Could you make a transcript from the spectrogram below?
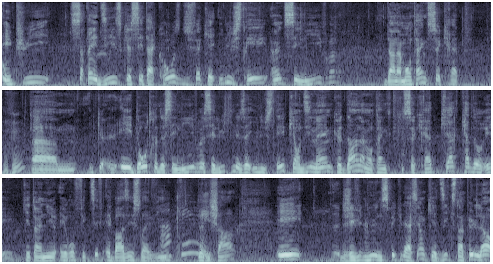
Et puis, certains disent que c'est à cause du fait qu'il a illustré un de ses livres dans la montagne secrète. Euh, que- et d'autres de ses livres, c'est lui qui les a illustrés. Puis on dit même que dans la montagne secrète, Pierre Cadoré, qui est un hé- héros fictif, est basé sur la vie OK. de Richard. Et j'ai vu- lu une spéculation qui a dit que c'est un peu là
